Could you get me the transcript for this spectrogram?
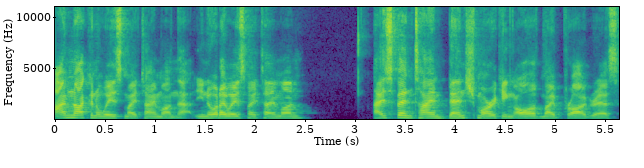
I'm not going to waste my time on that. You know what I waste my time on? I spend time benchmarking all of my progress,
